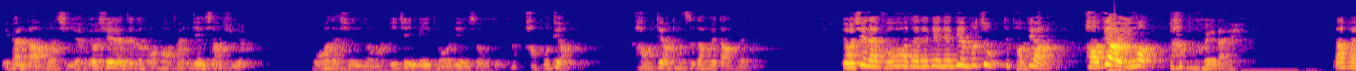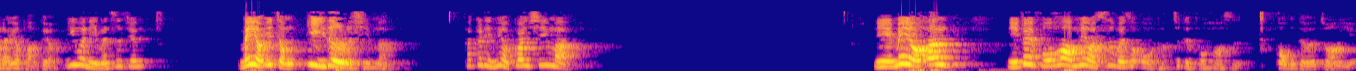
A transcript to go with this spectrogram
你看打佛七啊，有些人这个佛号他一念下去啊，佛号在心中啊，一进弥陀念受度，他跑不掉，跑掉他自然会倒回来。有些人佛号在那念念念不住就跑掉了，跑掉以后拉不回来，拉回来又跑掉，因为你们之间没有一种易乐的心嘛，他跟你没有关系嘛，你没有安，你对佛号没有思维说哦，这个佛号是功德庄严。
